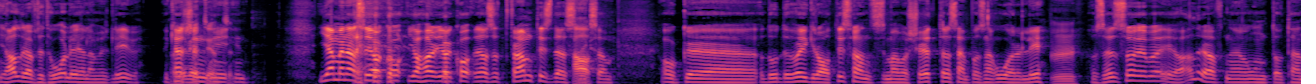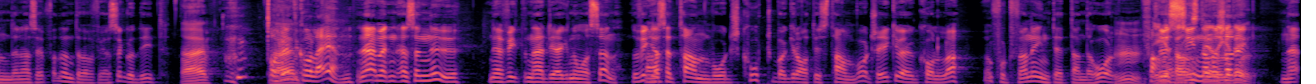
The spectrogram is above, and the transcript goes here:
Jag har aldrig haft ett hål i hela mitt liv. Det det kanske vet du ni- inte. Ja men alltså jag, jag har, jag, alltså fram tills dess Ja. liksom. Och eh, då, det var ju gratis fram tills man var 21 och sen på en sån här årlig. Mm. Och sen så, jag, jag har aldrig haft något ont av tänderna så jag fattar inte varför jag ska gå dit. Nej. Har du inte kollat än? Nej men alltså nu, när jag fick den här diagnosen. Då fick Ja. jag sån här tandvårdskort, bara gratis tandvård. Så jag gick iväg och kollade. Och fortfarande inte ett enda hål. Mm. Fan, det är synd, annars hade jag- Nej,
